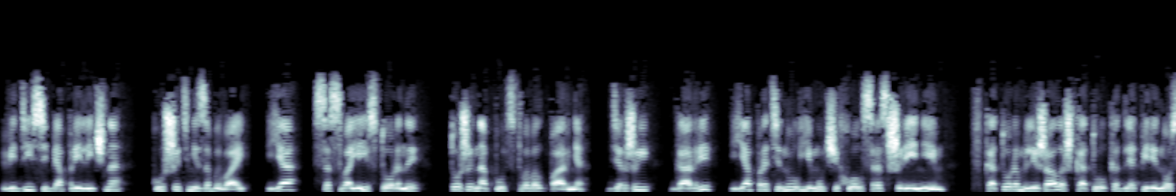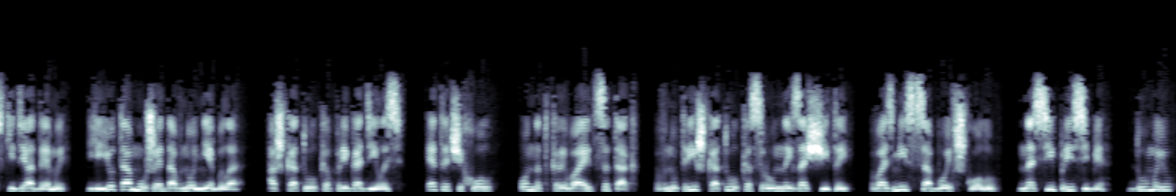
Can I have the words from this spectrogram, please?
веди себя прилично, кушать не забывай». Я, со своей стороны, тоже напутствовал парня. «Держи, Гарри», я протянул ему чехол с расширением, в котором лежала шкатулка для переноски диадемы. Ее там уже давно не было, а шкатулка пригодилась. Это чехол, он открывается так. Внутри шкатулка с рунной защитой. Возьми с собой в школу, носи при себе. Думаю,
